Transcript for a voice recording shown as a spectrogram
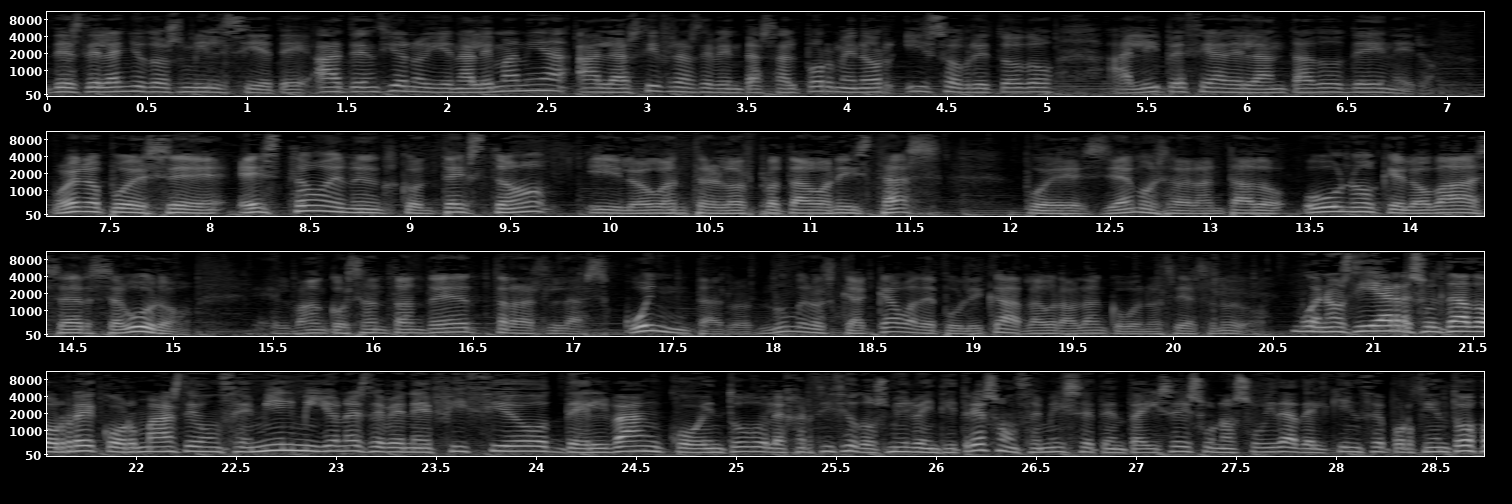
desde el año 2007. Atención hoy en Alemania a las cifras de ventas al por menor y sobre todo al IPC adelantado de enero. Bueno, pues eh, esto en el contexto y luego entre los protagonistas, pues ya hemos adelantado uno que lo va a ser seguro el Banco Santander tras las cuentas, los números que acaba de publicar. Laura Blanco, buenos días de nuevo. Buenos días, resultado récord, más de 11.000 millones de beneficio del banco en todo el ejercicio 2023, 11.076, una subida del 15%,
